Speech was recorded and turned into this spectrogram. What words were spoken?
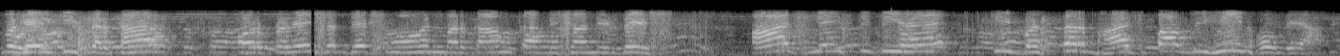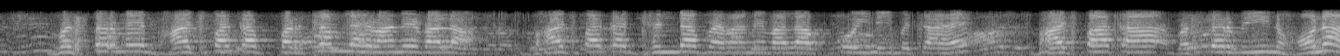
बघेल की सरकार और प्रदेश अध्यक्ष मोहन मरकाम का दिशा निर्देश। आज ये स्थिति है कि बस्तर भाजपा विहीन हो गया। बस्तर में भाजपा का परचम लहराने वाला, भाजपा का झंडा फहराने वाला कोई नहीं बचा है। भाजपा का बस्तर विहीन होना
